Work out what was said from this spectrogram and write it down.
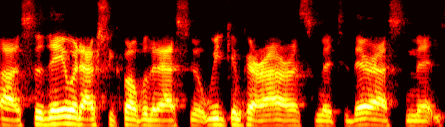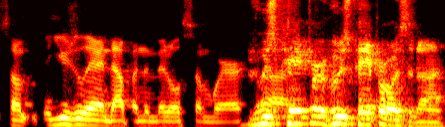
uh, so they would actually come up with an estimate we'd compare our estimate to their estimate and some usually end up in the middle somewhere whose uh, paper whose paper was it on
